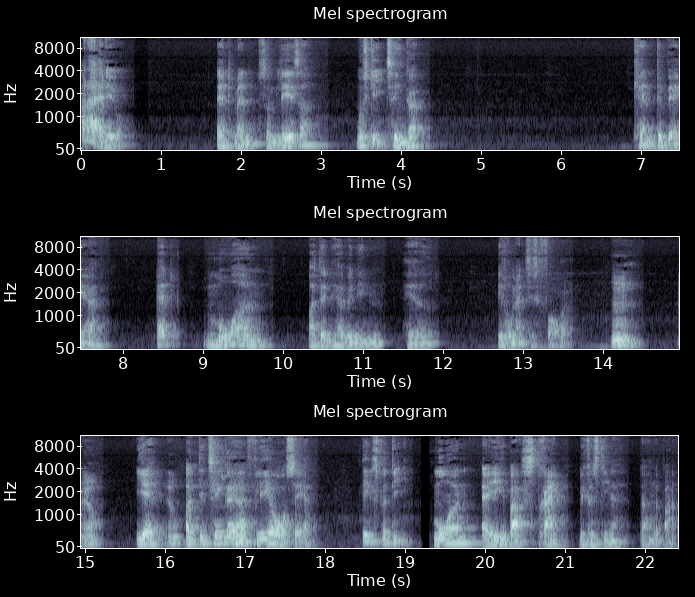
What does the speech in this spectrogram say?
Og der er det jo, at man som læser måske tænker, kan det være, at moren og den her veninde havde et romantisk forhold? Mm. Ja. Ja, Ja. og det tænker jeg af flere årsager. Dels fordi moren er ikke bare streng ved Christina, da hun er barn.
